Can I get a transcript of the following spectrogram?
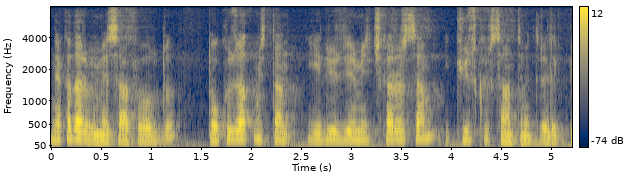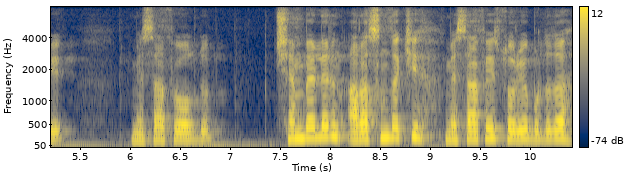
ne kadar bir mesafe oldu? 960'tan 720'yi çıkarırsam 240 santimetrelik bir mesafe oldu. Çemberlerin arasındaki mesafeyi soruyor. Burada da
